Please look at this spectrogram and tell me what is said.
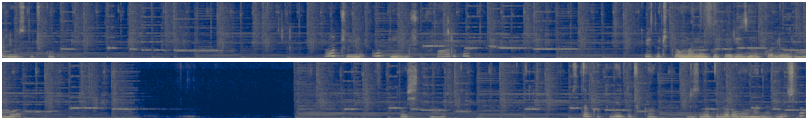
пелюсточку. Мочую у іншу фарбу. Квіточка у мене буде різнокольорова. Ось так. Ось така квіточка різнокольорова у мене вийшла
